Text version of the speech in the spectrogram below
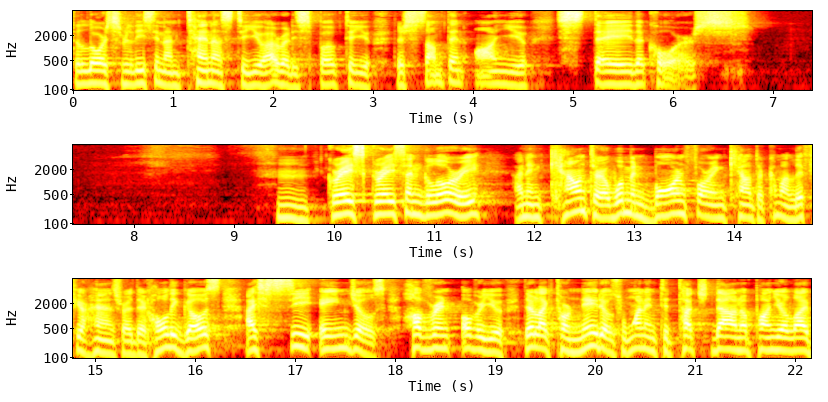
The Lord's releasing antennas to you. I already spoke to you. There's something on you. Stay the course. Hmm. Grace, grace, and glory an encounter, a woman born for encounter. Come on, lift your hands right there. Holy Ghost, I see angels hovering over you. They're like tornadoes wanting to touch down upon your life.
